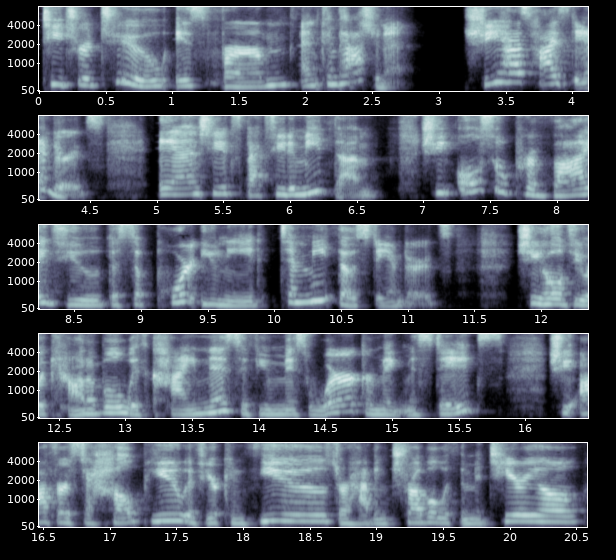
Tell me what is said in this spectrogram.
teacher 2 is firm and compassionate she has high standards and she expects you to meet them. She also provides you the support you need to meet those standards. She holds you accountable with kindness if you miss work or make mistakes. She offers to help you if you're confused or having trouble with the material.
